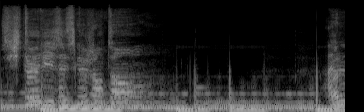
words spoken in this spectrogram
si je te disais ce que j'entends, Anne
